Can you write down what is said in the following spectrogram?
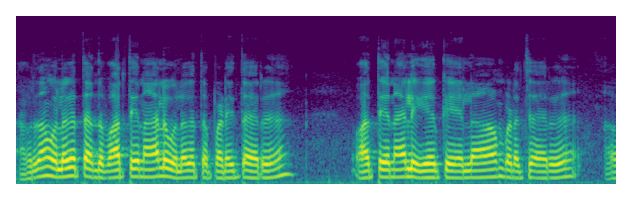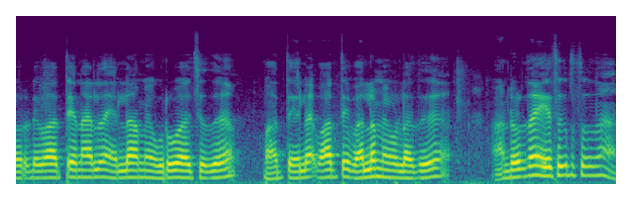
அவர் தான் உலகத்தை அந்த வார்த்தையினால் உலகத்தை படைத்தார். வார்த்தையினால் இயற்கையெல்லாம் படைச்சார். அவருடைய வார்த்தையினால தான் எல்லாமே உருவாச்சுது. வார்த்தையில் வார்த்தை வல்லமை உள்ளது. ஆண்டவர் தான் இயேசு கிறிஸ்து தான்.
